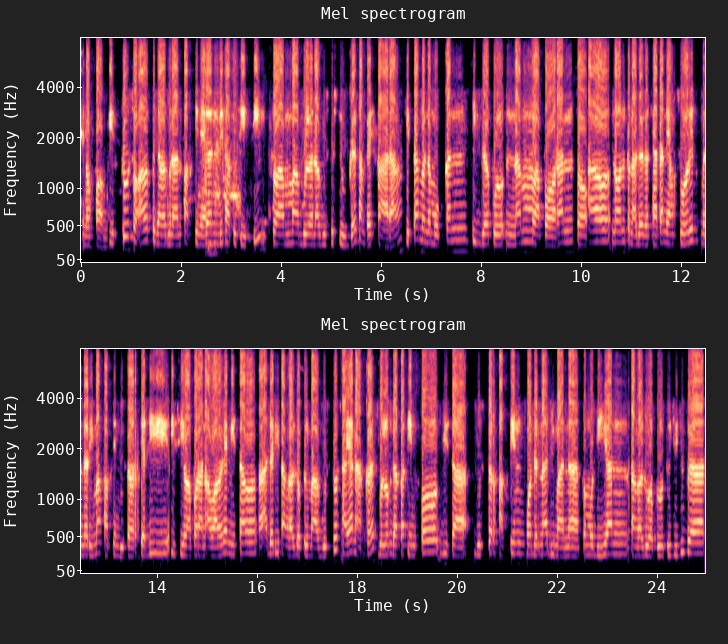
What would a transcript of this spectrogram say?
Sinovac itu soal penyalahgunaan vaksin ya. Dan di satu sisi selama bulan Agustus juga sampai sekarang kita menemukan 36 laporan soal non tenaga kesehatan yang sulit menerima vaksin booster. Jadi isi laporan awalnya misal ada di tanggal 25 Agustus saya nakes belum dapat info bisa booster vaksin Moderna di mana. Kemudian tanggal 27 juga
